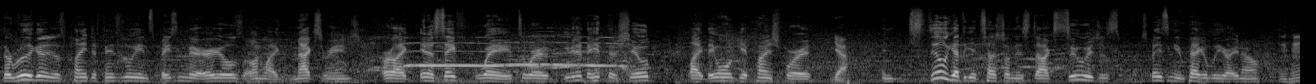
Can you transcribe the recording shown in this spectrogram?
They're really good at just playing defensively and spacing their aerials on like max range or like in a safe way to where even if they hit their shield, like they won't get punished for it. Yeah. And still you have to get touched on this stock. Tsu is just spacing impeccably right now. hmm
